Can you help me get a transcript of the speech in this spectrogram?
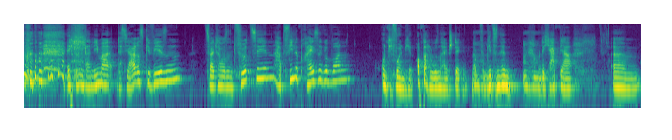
ich bin Unternehmer des Jahres gewesen, 2014, habe viele Preise gewonnen und die wollen mich in Obdachlosenheim stecken. Na, mhm. Wo geht's denn hin? Mhm. Und ich habe ja, ähm,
